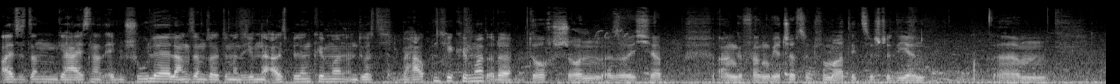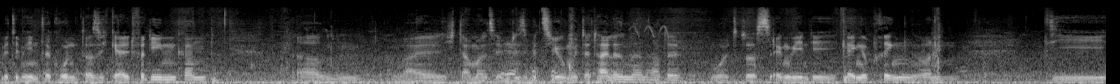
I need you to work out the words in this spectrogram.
als es dann geheißen hat, eben Schule, langsam sollte man sich um eine Ausbildung kümmern und du hast dich überhaupt nicht gekümmert, oder? Doch schon. Also ich habe angefangen Wirtschaftsinformatik zu studieren, ähm, mit dem Hintergrund, dass ich Geld verdienen kann, ähm, weil ich damals eben diese Beziehung mit der Thailänderin hatte, wollte das irgendwie in die Gänge bringen und die,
